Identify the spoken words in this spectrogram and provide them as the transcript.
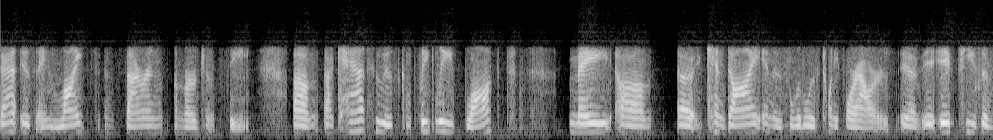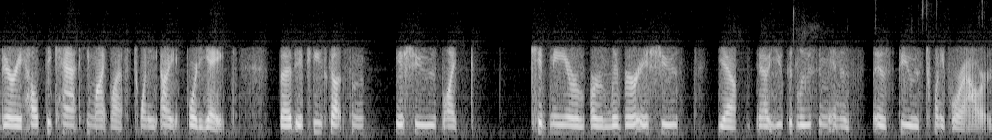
that is a lights and siren emergency. Um, a cat who is completely blocked may um, uh, can die in as little as 24 hours. If he's a very healthy cat, he might last 20, uh, 48. But if he's got some issues like kidney or, or liver issues, yeah, yeah, you could lose him in as as few as 24 hours.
